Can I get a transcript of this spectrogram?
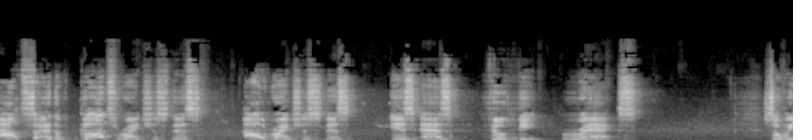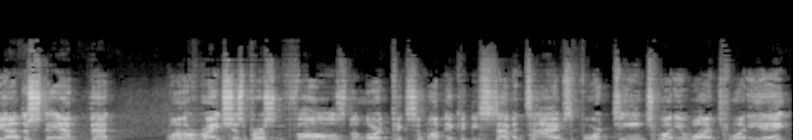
Outside of God's righteousness, our righteousness is as filthy rags. So we understand that when a righteous person falls, the Lord picks him up. It could be seven times, 14, 21, 28.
